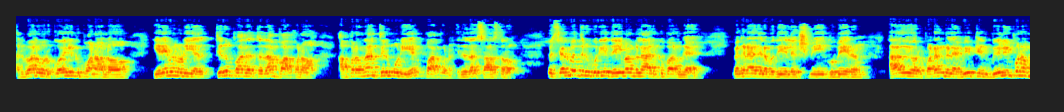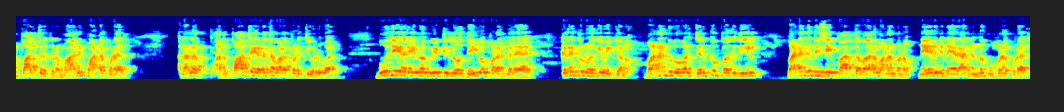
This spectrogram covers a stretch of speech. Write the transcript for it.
அதுபோல் ஒரு கோயிலுக்கு போனாலும் இறைவனுடைய திருப்பாதத்தை தான் பார்க்கணும். அப்புறம் தான் திருமுடியை பார்க்கணும். இதுதான் சாஸ்திரம். இப்போ செல்வத்திற்குரிய தெய்வங்களாக இருக்கு பாருங்க. வெங்கடாஜலபதி லக்ஷ்மி குபேரன் ஆகியோர் படங்களை வீட்டின் வெளிப்புறம் பார்த்துருக்கிற மாதிரி மாட்டக்கூடாது. அதனால் அது பார்த்த இடத்த வளப்படுத்தி விடுவார். பூஜை அறையிலோ வீட்டிலோ தெய்வ படங்களை கிழக்கு நோக்கி வைக்கணும். வணங்குபவர் தெற்கு பகுதியில் வடக்கு திசை பார்த்தவாறு வணங்கணும். நேருக்கு நேராக நின்று கும்பிடக்கூடாது.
